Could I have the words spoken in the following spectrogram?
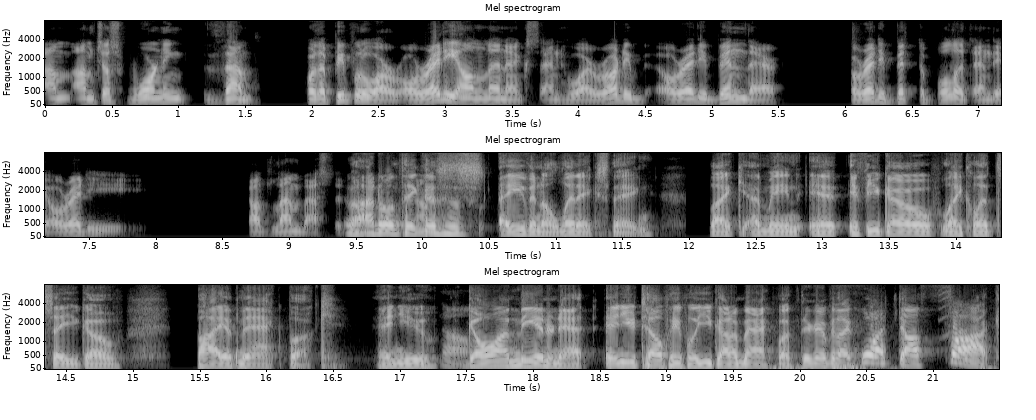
I'm, I'm just warning them. For the people who are already on Linux and who are already already been there, already bit the bullet, and they already got lambasted. Well, I don't think this is even a Linux thing. Like, I mean, if, if you go, like, let's say you go buy a MacBook and you No. go on the internet and you tell people you got a MacBook, they're gonna be like, "What the fuck?"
